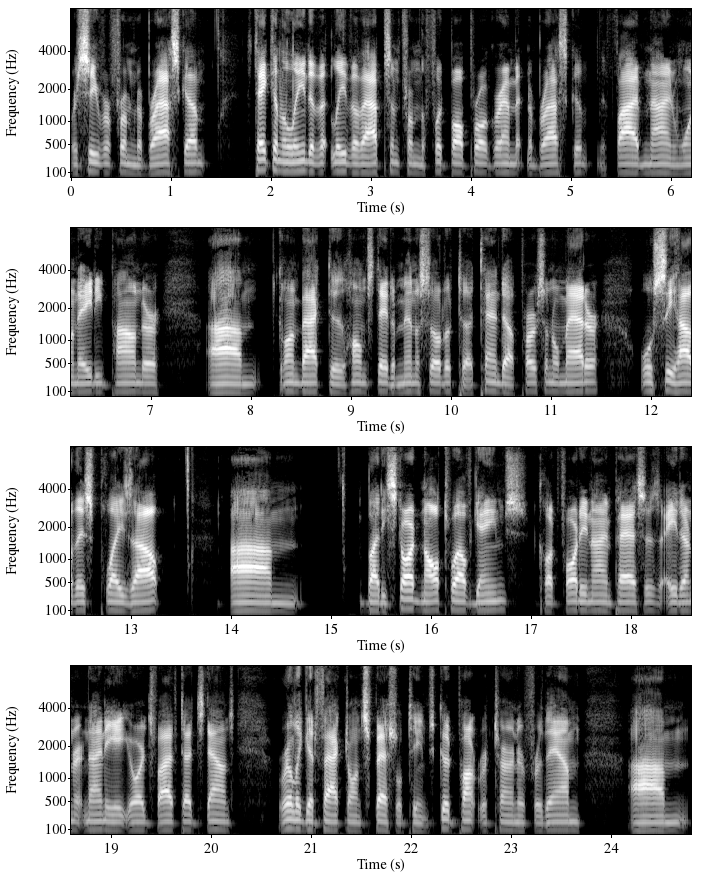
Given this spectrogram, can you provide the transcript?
receiver from Nebraska, has taken a leave of, leave of absence from the football program at Nebraska. The 5'9", 180 pounder, um, going back to home state of Minnesota to attend a personal matter. We'll see how this plays out. Um, but he started in all 12 games, caught 49 passes, 898 yards, five touchdowns. Really good factor on special teams. Good punt returner for them. Um,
